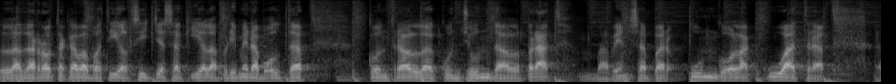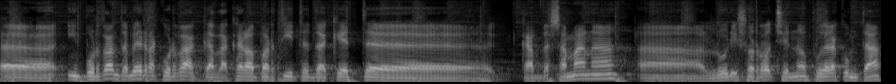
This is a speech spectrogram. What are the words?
la derrota que va patir el Sitges aquí a la primera volta contra el conjunt del Prat. Va vèncer per un gol a 4. Eh, important també recordar que de cara al partit d'aquest eh, cap de setmana, eh, l'Uri Sorroche no podrà comptar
